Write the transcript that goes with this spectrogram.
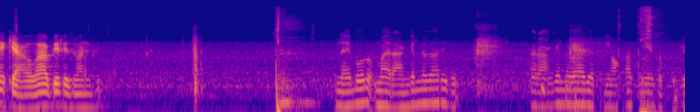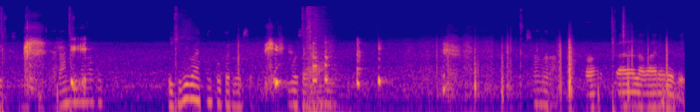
ये क्या हुआ अभी रिजवान भाई? नहीं बोल मैं रैंगल लगा रही भाई। रैंगल लगा दे अपनी औकात नहीं है सब कुछ। रैंगल लगा कुछ भी बात नहीं को करने से। वो सब अच्छा करा। सारा लगा रहे भाई।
